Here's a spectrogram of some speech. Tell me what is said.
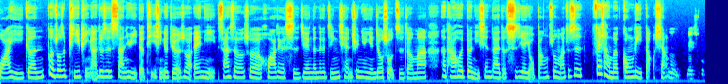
怀疑跟不能说是批评啊，就是善意的提醒，就觉得说，哎，你三十二岁了，花这个时间跟这个金钱去念研究所值得吗？那他会对你现在的事业有帮助吗？就是非常的功利导向。嗯，没错。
